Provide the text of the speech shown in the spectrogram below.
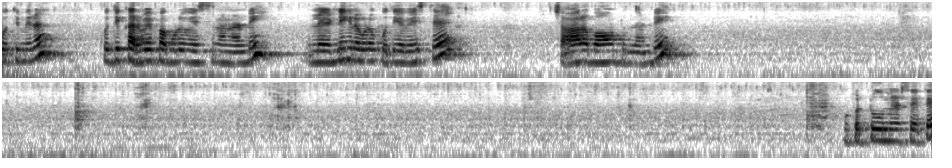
కొత్తిమీర కొద్ది కరివేపాకు కూడా వేస్తున్నానండి. ఎండింగ్లో కూడా కొద్దిగా వేస్తే చాలా బాగుంటుందండి. ఒక టూ మినిట్స్ అయితే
